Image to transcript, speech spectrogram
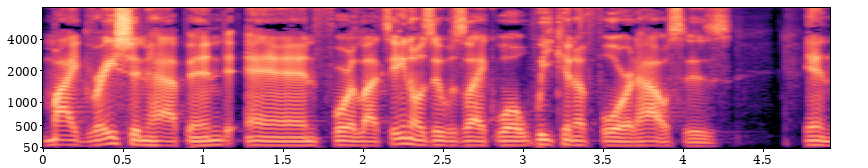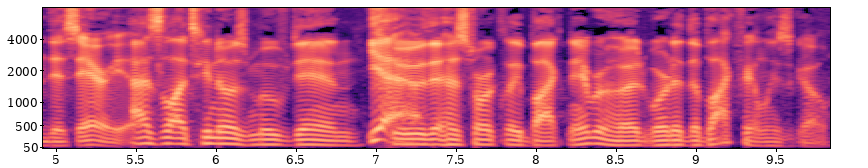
migration happened, and for Latinos, it was like, well, we can afford houses in this area. As Latinos moved in Yeah. to the historically black neighborhood, where did the black families go?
